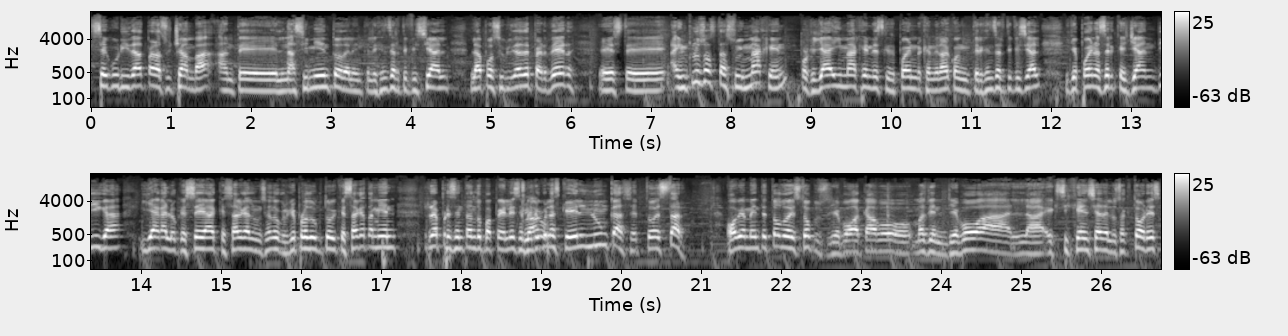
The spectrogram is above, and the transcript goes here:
seguridad para su chamba ante el nacimiento de la inteligencia artificial, la posibilidad de perder, este, incluso hasta su imagen, porque ya hay imágenes que se pueden generar con inteligencia artificial y que pueden hacer que Jan diga y haga lo que sea, que salga anunciando cualquier producto y que salga también representando papeles en Claro. películas que él nunca aceptó estar. Obviamente todo esto pues llevó a cabo, más bien llevó a la exigencia de los actores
